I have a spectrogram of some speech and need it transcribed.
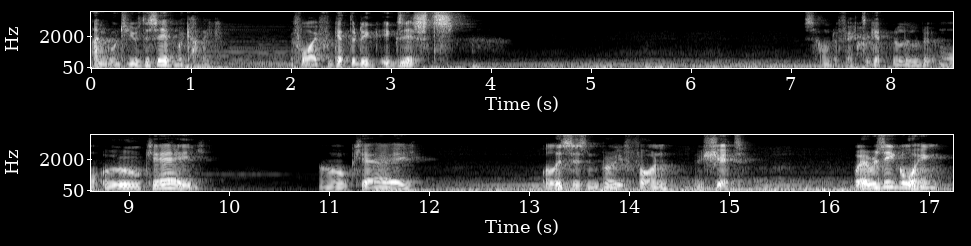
I'm going to use the save mechanic before I forget that it exists. Sound effects are getting a little bit more okay. Okay. Well, this isn't very fun. Oh, shit. Where is he going?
